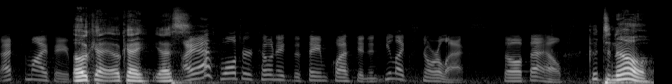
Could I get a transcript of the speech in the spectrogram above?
That's my favorite. Okay. Okay. Yes. I asked Walter Koenig the same question, and he likes Snorlax. So if that helps. Good to know.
